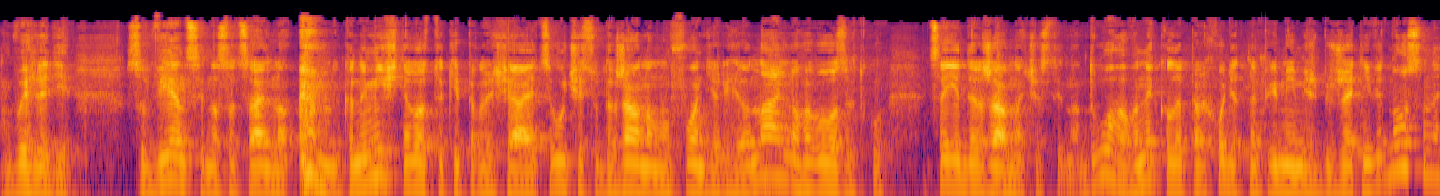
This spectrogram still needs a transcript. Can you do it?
У вигляді субвенцій на соціально-економічний розвиток, який передбачається, участь у Державному фонді регіонального розвитку. Це є державна частина. Друга, вони, коли переходять на прямі міжбюджетні відносини,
